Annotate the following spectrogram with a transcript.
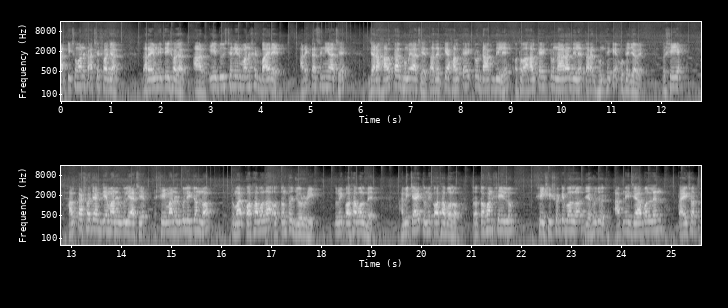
আর কিছু মানুষ আছে সজাগ, তারা এমনিতেই সজাগ। আর এই দুই শ্রেণির মানুষের বাইরে আরেকটা শ্রেণি আছে, যারা হালকা ঘুমে আছে। তাদেরকে হালকা একটু ডাক দিলে অথবা হালকা একটু নাড়া দিলে তারা ঘুম থেকে উঠে যাবে। তো সেই হালকা সজাগ যে মানুষগুলি আছে, সেই মানুষগুলির জন্য তোমার কথা বলা অত্যন্ত জরুরি। তুমি কথা বলবে। আমি চাই তুমি কথা বলো। তো তখন সেই লোক সেই শিষ্যটি বলল, যে হুজুর, আপনি যা বললেন তাই সত্য।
